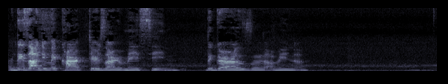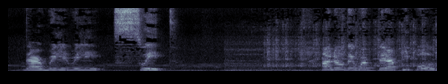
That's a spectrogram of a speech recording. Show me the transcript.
These anime characters are amazing. The girls, uh, I mean uh, they are really, really sweet. I know they were, they are people,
